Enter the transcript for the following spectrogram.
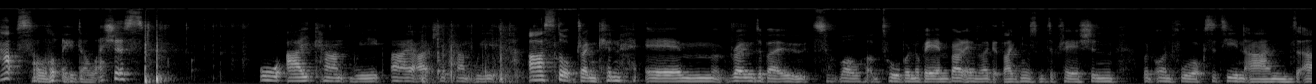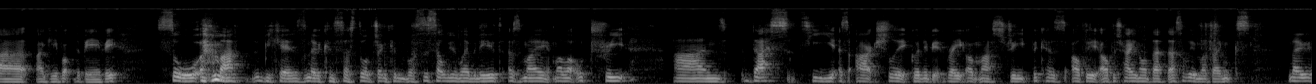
absolutely delicious. Oh, I can't wait. I actually can't wait. I stopped drinking um, round about, well, October, November. Um, I got diagnosed with depression, went on fluoxetine, and uh, I gave up the bevy. So my weekends now consist of drinking the Sicilian lemonade as my, my little treat. And this tea is actually going to be right up my street because I'll be I'll be trying all that. This will be my drinks now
